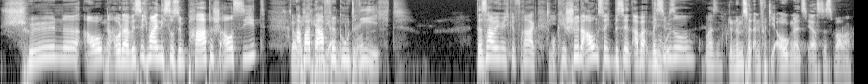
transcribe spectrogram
schöne Augen oder wisst ich meine, nicht so sympathisch aussieht, glaub, aber dafür gut riecht. Das habe ich mich gefragt. Die- okay, schöne Augen ist vielleicht ein bisschen, aber weißt du Du- so, weiß nicht. Du nimmst halt einfach die Augen als erstes wahr.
